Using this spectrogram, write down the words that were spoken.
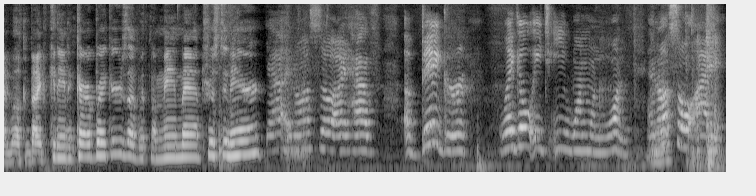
and welcome back to Canadian Card Breakers. I'm with my main man Tristan here. Yeah, and also I have a bigger Lego HE111. And Yeah. also I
